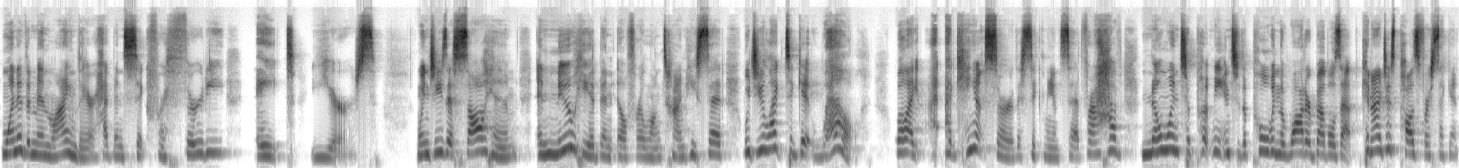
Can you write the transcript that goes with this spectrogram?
One of the men lying there had been sick for 38 years. When Jesus saw him and knew he had been ill for a long time, he said, Would you like to get well? Well, I, I can't, sir, the sick man said, for I have no one to put me into the pool when the water bubbles up. Can I just pause for a second?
